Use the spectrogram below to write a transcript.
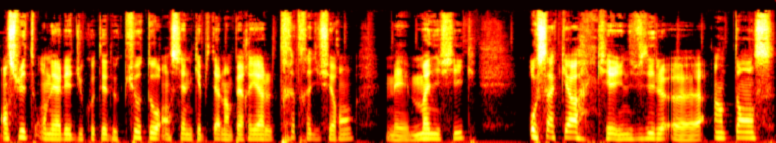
Ensuite on est allé du côté de Kyoto, ancienne capitale impériale, très très différent, mais magnifique. Osaka, qui est une ville euh, intense,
